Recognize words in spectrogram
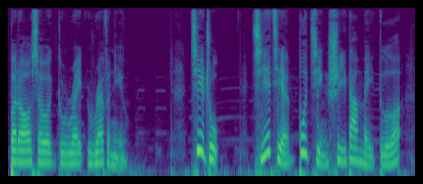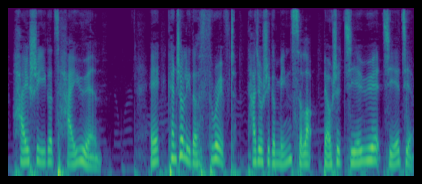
but also a great revenue。记住，节俭不仅是一大美德，还是一个财源。”哎，看这里的 thrift，它就是一个名词了，表示节约、节俭。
